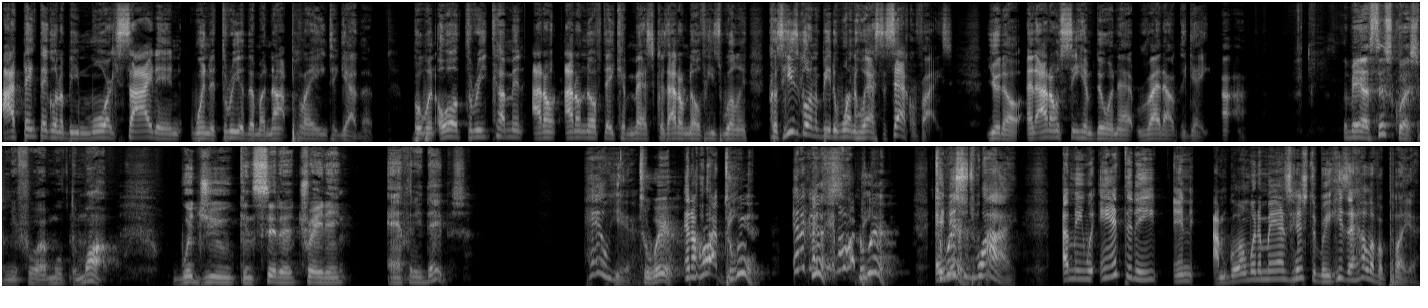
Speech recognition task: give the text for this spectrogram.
I think they're going to be more exciting when the three of them are not playing together. But when all three come in, I don't I don't know if they can mesh because I don't know if he's willing because he's going to be the one who has to sacrifice, you know, and I don't see him doing that right out the gate. Uh-uh. Let me ask this question before I move to Mark. Would you consider trading Anthony Davis? Hell yeah. To where? In a heartbeat. To where? A goddamn Yes, heartbeat. where? And this is why. I mean, with Anthony, and I'm going with a man's history, he's a hell of a player,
